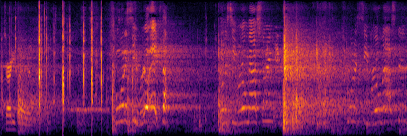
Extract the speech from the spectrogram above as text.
It's already filming. You want to see real? Hey, stop. You want to see real mastery? You want to see real master?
